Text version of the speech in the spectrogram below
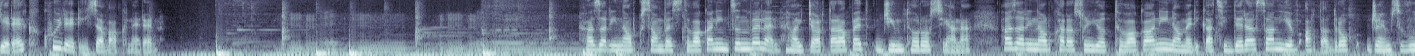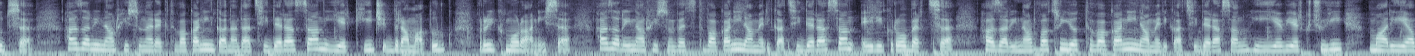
երեք քույրերի զավակներ են։ 1926 թվականին ծնվել են հայ ճարտարապետ Ջիմ Թորոսյանը, 1947 թվականին ամերիկացի դերասան եւ արտադրող Ջեյմս Վուդսը, 1953 թվականին կանադացի դերասան, երգիչ, դրամատուրգ Ռիկ Մորանիսը, 1956 թվականին ամերիկացի դերասան Էրիկ Ռոբերտսը, 1967 թվականին ամերիկացի դերասանուհի եւ երգչուհի Մարիա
